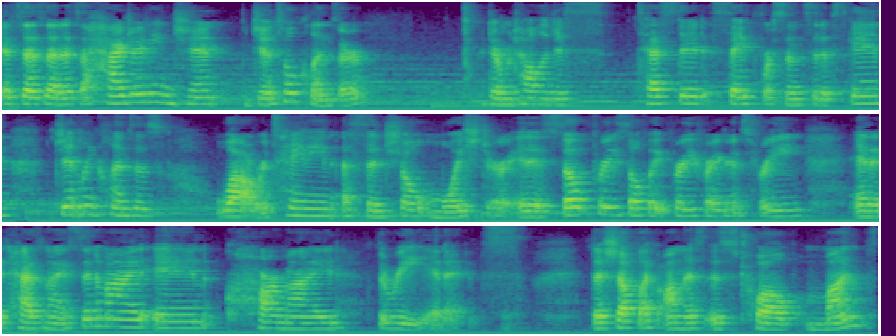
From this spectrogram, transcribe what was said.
It says that it's a hydrating, gent gentle cleanser. Dermatologist tested, safe for sensitive skin, gently cleanses while retaining essential moisture. It is soap-free, sulfate-free, fragrance-free, and it has niacinamide and carmide 3 in it. The shelf life on this is 12 months.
